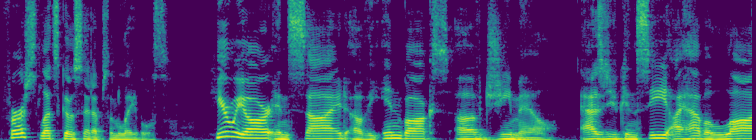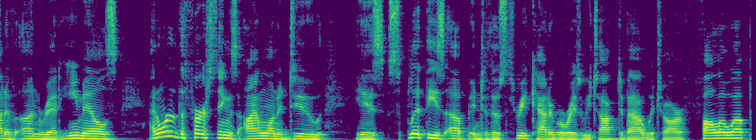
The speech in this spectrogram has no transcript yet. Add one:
First, let's go set up some labels. Here we are inside of the inbox of Gmail. As you can see, I have a lot of unread emails, and one of the first things I want to do is split these up into those three categories we talked about, which are follow-up,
